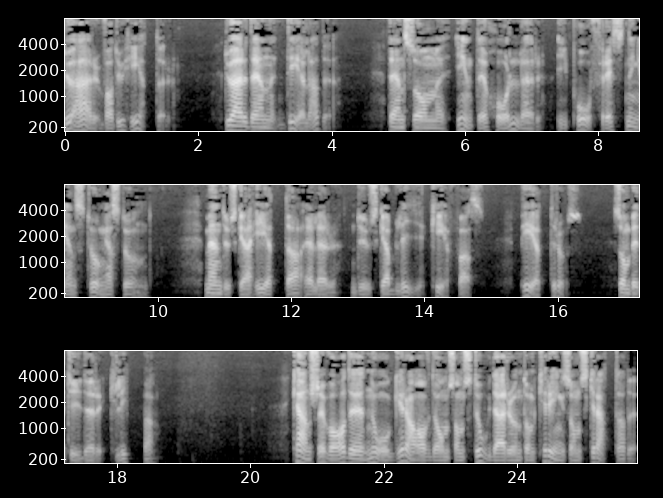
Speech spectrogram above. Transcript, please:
du är vad du heter. Du är den delade, den som inte håller i påfrestningens tunga stund. Men du ska heta eller du ska bli Kefas, Petrus, som betyder klippa. Kanske var det några av dem som stod där runt omkring som skrattade,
